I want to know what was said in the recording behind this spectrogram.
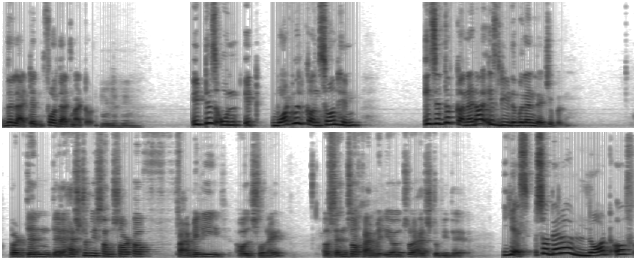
the Latin for that matter. Mm-hmm. It is on, it what will concern him is if the Kannada is readable and legible. But then there has to be some sort of family also, right? A sense of family also has to be there. Yes, so there are a lot of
